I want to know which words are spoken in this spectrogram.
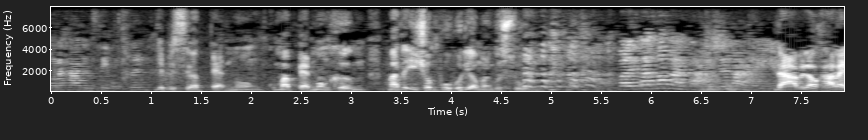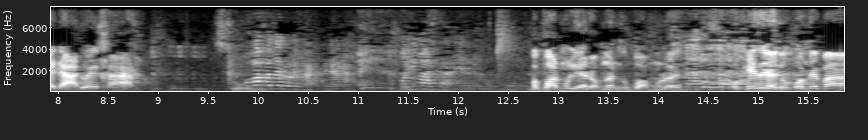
งนะคะถึง4โมงครึ่งอย่าไปเสือแปดโมงกูมาแปดโมงครึ่งมาแต่อีชมพูผู้เดียวเหมือนกูศูนย์มาเลยตั้งเข้ามาสายใช่ไหมด่าไปแล้วค่ะไล่ด่าด้วยค่ะศูเพนราะย์ว่าเขาจะโดนหักไปนะ คนที่มาสายอะ บักบอลมุเรียดอกเงินกูบอกมึงเลย โอเคสวัสดีทุกคนบ๊ายบาย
